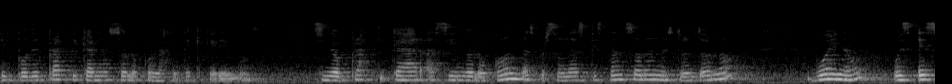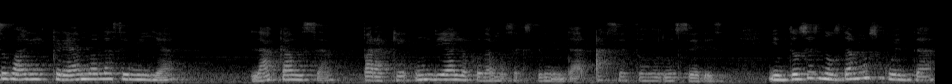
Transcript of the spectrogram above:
el poder practicar no solo con la gente que queremos, sino practicar haciéndolo con las personas que están solo en nuestro entorno. Bueno, pues eso va a ir creando la semilla, la causa, para que un día lo podamos experimentar hacia todos los seres. Y entonces nos damos cuenta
